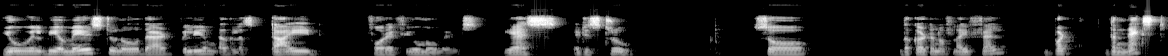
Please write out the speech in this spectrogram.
you will be amazed to know that william douglas died for a few moments. Yes it is true. So the curtain of life fell but the next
